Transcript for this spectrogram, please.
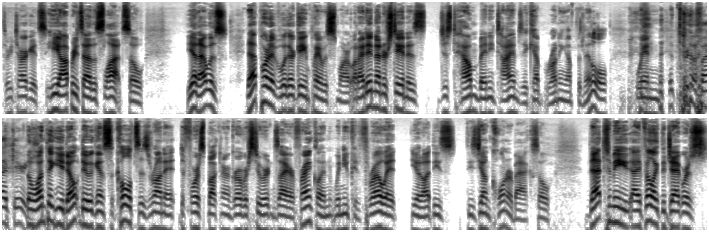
three targets. He operates out of the slot, so yeah, that was that part of what their game plan was smart. What I didn't understand is just how many times they kept running up the middle when 35 carries. The one thing you don't do against the Colts is run it DeForest Buckner and Grover Stewart and Zaire Franklin when you could throw it, you know, at these these young cornerbacks. So that to me, I feel like the Jaguars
